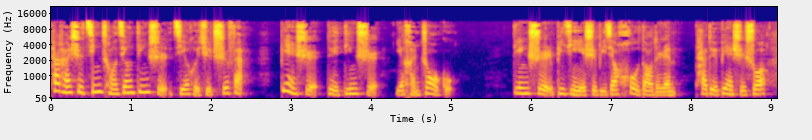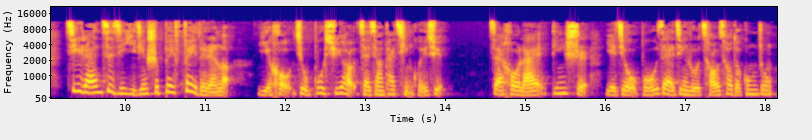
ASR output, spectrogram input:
他还是经常将丁氏接回去吃饭。卞氏对丁氏也很照顾。丁氏毕竟也是比较厚道的人，他对卞氏说：“既然自己已经是被废的人了。”以后就不需要再将他请回去。再后来，丁氏也就不再进入曹操的宫中。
